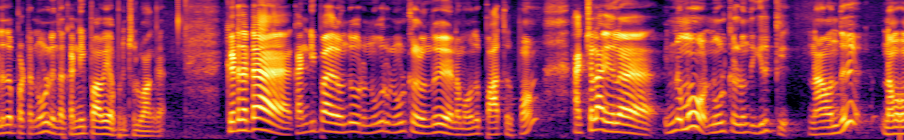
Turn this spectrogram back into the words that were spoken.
எழுதப்பட்ட நூல் இந்த கன்னிப்பாவை அப்படின்னு சொல்லுவாங்க. கிட்டத்தட்ட கண்டிப்பாக அதில் வந்து ஒரு நூறு நூல்கள் வந்து நம்ம வந்து பார்த்துருப்போம். ஆக்சுவலாக இதில் இன்னமும் நூல்கள் வந்து இருக்குது நான் வந்து நம்ம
